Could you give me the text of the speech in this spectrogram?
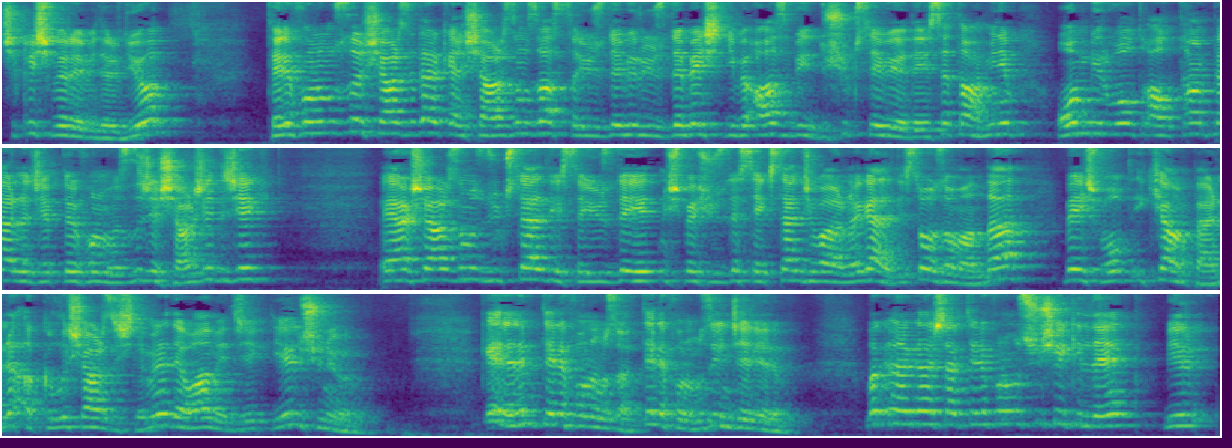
çıkış verebilir diyor. Telefonumuzu şarj ederken şarjımız azsa %1, %5 gibi az bir düşük seviyedeyse tahminim 11 volt 6 amperle cep telefonumu hızlıca şarj edecek. Eğer şarjımız yükseldiyse %75, %80 civarına geldiyse o zaman da 5 volt 2 amperle akıllı şarj işlemine devam edecek diye düşünüyorum. Gelelim telefonumuza. Telefonumuzu inceleyelim. Bakın arkadaşlar telefonumuz şu şekilde bir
